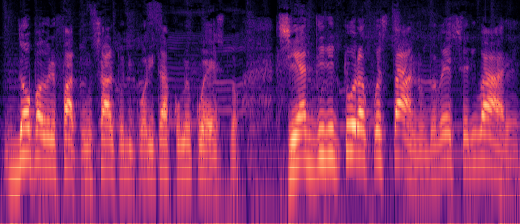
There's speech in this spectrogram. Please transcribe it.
dopo aver fatto un salto di qualità come questo, se addirittura quest'anno dovesse arrivare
